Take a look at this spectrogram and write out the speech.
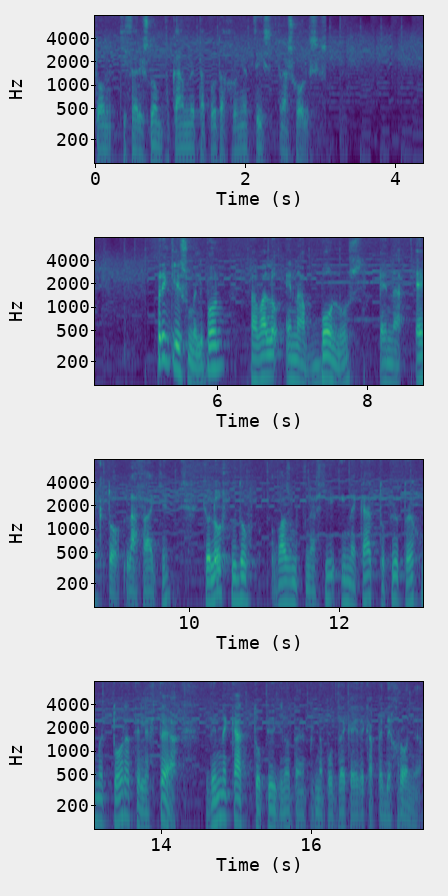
των κιθαριστών που κάνουν τα πρώτα χρόνια της ενασχόλησης. Πριν κλείσουμε λοιπόν, θα βάλω ένα bonus, ένα έκτο λαθάκι και ο λόγος που δεν το βάζουμε την αρχή είναι κάτι το οποίο το έχουμε τώρα τελευταία. Δεν είναι κάτι το οποίο γινόταν πριν από 10 ή 15 χρόνια.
